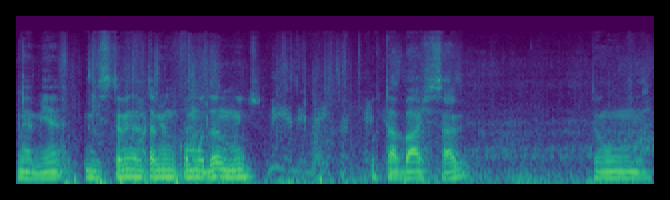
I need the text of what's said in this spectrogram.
É, minha, minha stamina tá me incomodando muito. Por estar baixo, sabe? Então.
